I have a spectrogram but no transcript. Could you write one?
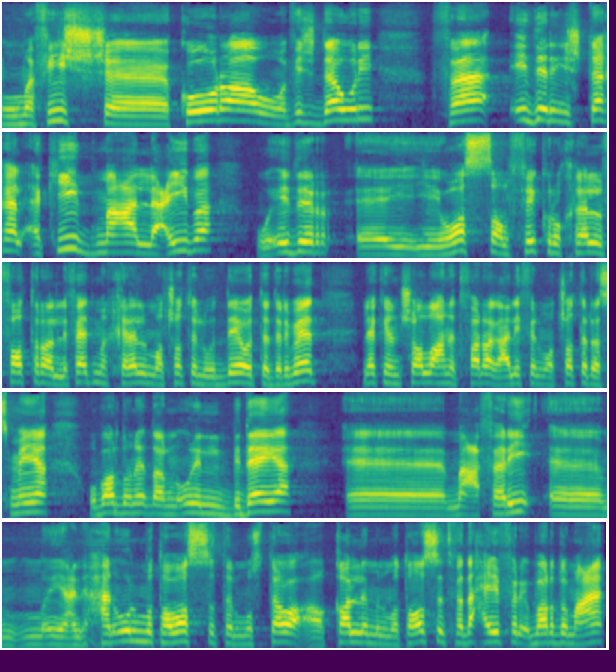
ومفيش آه، كورة ومفيش دوري فقدر يشتغل أكيد مع اللعيبة وقدر آه، يوصل فكره خلال الفترة اللي فاتت من خلال الماتشات الودية والتدريبات لكن إن شاء الله هنتفرج عليه في الماتشات الرسمية. وبرضه نقدر نقول البداية مع فريق آه، يعني هنقول متوسط المستوى أقل من المتوسط فده هيفرق برضه معاه.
